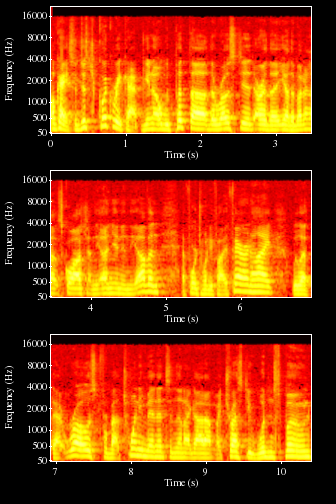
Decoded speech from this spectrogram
Okay, so just a quick recap. You know, we put the the roasted or the yeah the butternut squash and the onion in the oven at 425 Fahrenheit. We let that roast for about 20 minutes, and then I got out my trusty wooden spoon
